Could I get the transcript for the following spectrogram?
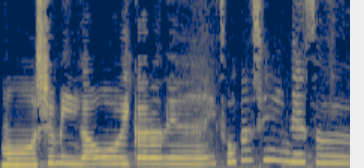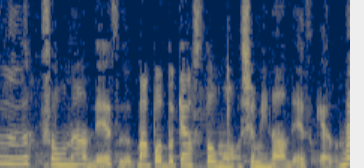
もう趣味が多いからね、忙しいんです。そうなんです。まあ、ポッドキャストも趣味なんですけどね。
